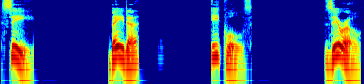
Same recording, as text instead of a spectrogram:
c beta equals 0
